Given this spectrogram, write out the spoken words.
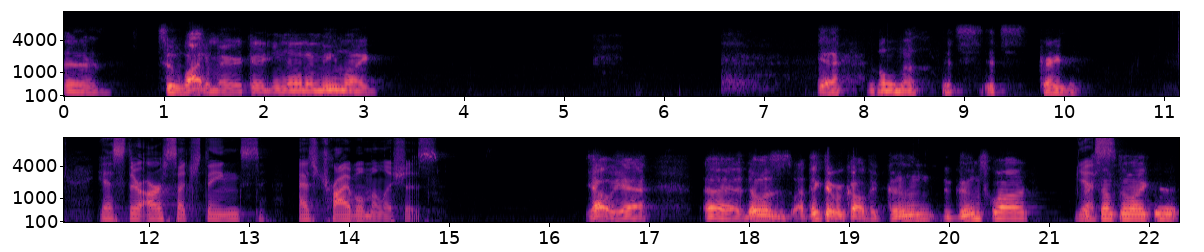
uh, to white America. You know what I mean? Like, yeah, I don't know. It's it's crazy. Yes, there are such things as tribal militias. Oh yeah, uh, those I think they were called the goon the goon squad yes. or something like that.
